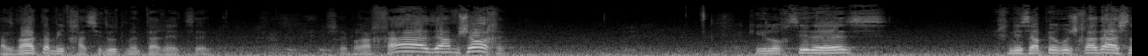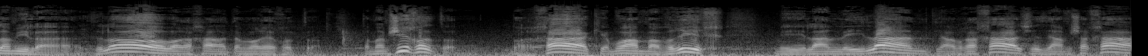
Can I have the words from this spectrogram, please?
אז מה תמיד חסידות מתרצת? שברכה זה המשוכן. כאילו חסידס הכניסה פירוש חדש למילה, זה לא ברכה אתה מברך אותו, אתה ממשיך אותו. ברכה כמו המבריך מאילן לאילן, הברכה שזה המשכה.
